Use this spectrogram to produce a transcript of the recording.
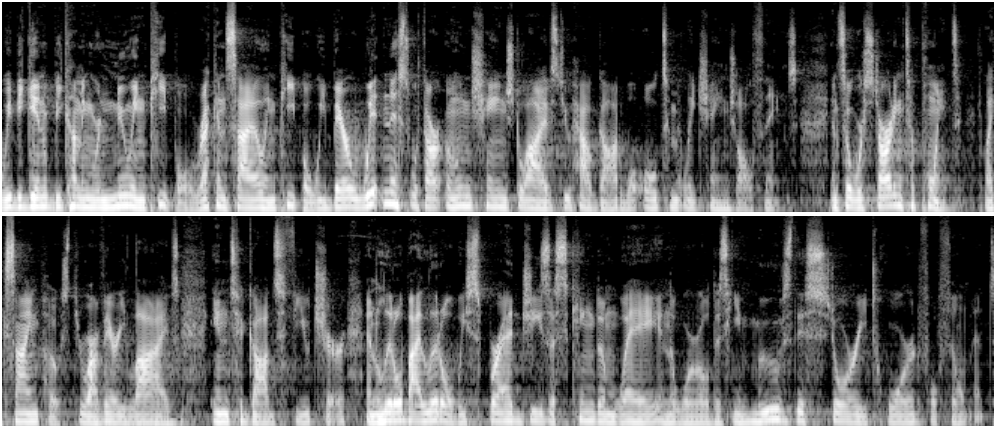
We begin becoming renewing people, reconciling people. We bear witness with our own changed lives to how God will ultimately change all things. And so we're starting to point, like signposts, through our very lives into God's future. And little by little, we spread Jesus' kingdom way in the world as he moves this story toward fulfillment.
